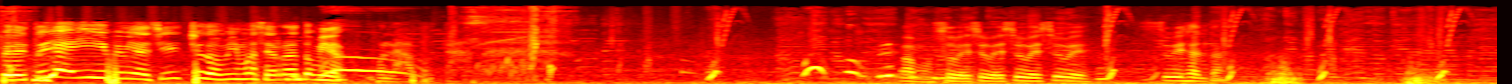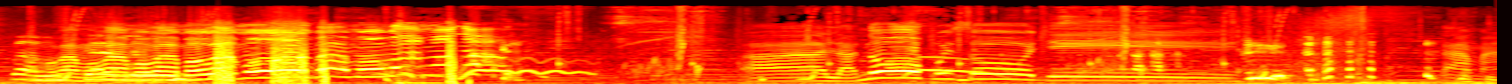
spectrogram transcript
Pero estoy ahí, mira, si he hecho lo mismo hace rato, mira. Hola, puta. Vamos, sube, sube, sube, sube. Sube y salta. Vamos, vamos, vamos, vamos, vamos, vamos, vamos, no. ¡Hala! ¡No! Pues oye. Mal.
